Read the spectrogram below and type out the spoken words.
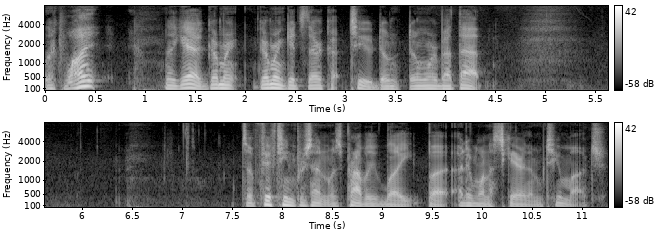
Like what? Like yeah, government government gets their cut too. Don't don't worry about that. So 15% was probably light, but I didn't want to scare them too much.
